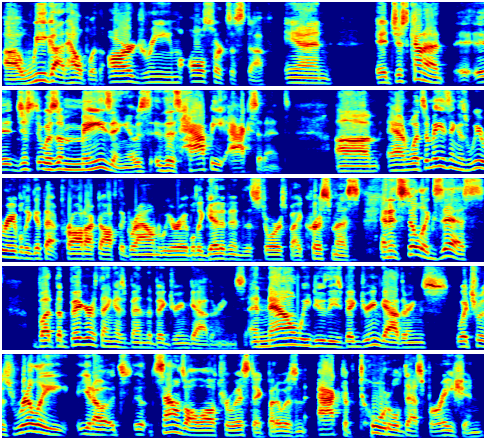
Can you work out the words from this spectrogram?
Uh, we got help with our dream, all sorts of stuff, and it just kind of it just it was amazing. It was this happy accident. Um, and what's amazing is we were able to get that product off the ground. We were able to get it into the stores by Christmas, and it still exists. But the bigger thing has been the big dream gatherings. And now we do these big dream gatherings, which was really, you know, it sounds all altruistic, but it was an act of total desperation.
